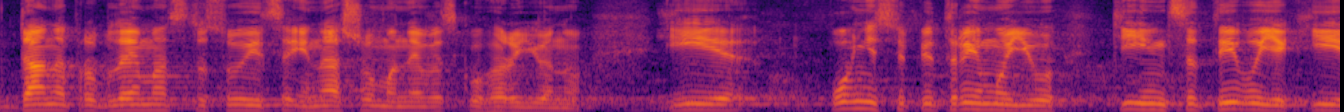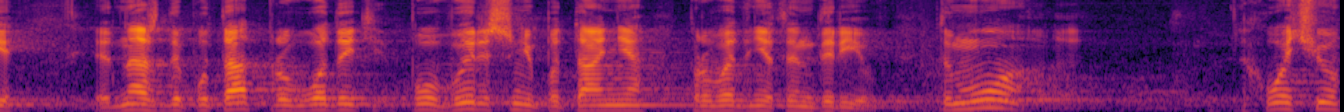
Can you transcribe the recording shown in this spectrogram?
дана проблема стосується і нашого Маневицького району. І повністю підтримую ті ініціативи, які наш депутат проводить по вирішенню питання проведення тендерів. Тому хочу,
